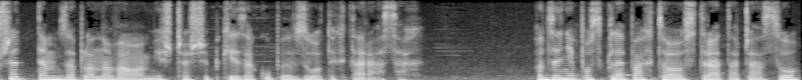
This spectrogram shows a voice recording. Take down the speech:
Przedtem zaplanowałam jeszcze szybkie zakupy w złotych tarasach. Chodzenie po sklepach to strata czasu,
